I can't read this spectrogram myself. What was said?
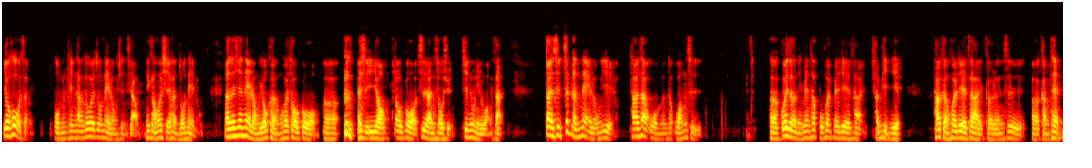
又或者我们平常都会做内容行销，你可能会写很多内容，那这些内容有可能会透过呃 SEO 透过自然搜寻进入你的网站，但是这个内容页它在我们的网址呃规则里面它不会被列在产品页，它可能会列在可能是呃 content，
